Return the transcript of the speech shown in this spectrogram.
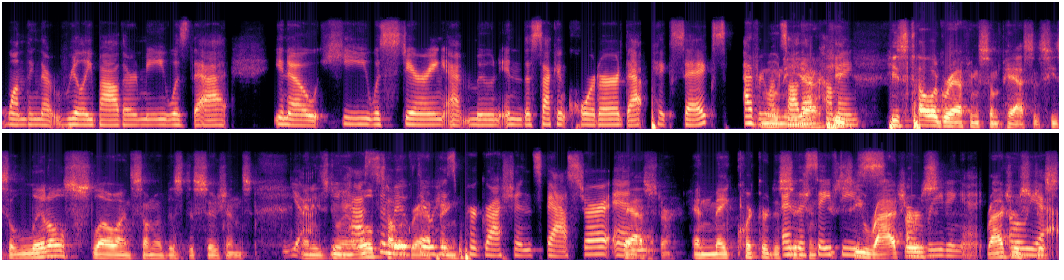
one thing that really bothered me was that, you know, he was staring at Moon in the second quarter, that pick six. Everyone Mooney, saw yeah. that He- coming. He's telegraphing some passes. He's a little slow on some of his decisions yeah. and he's doing he a has little to move through his progressions faster and faster and make quicker decisions. and the You safeties see Rodgers, are reading it. Rodgers oh, yeah. just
